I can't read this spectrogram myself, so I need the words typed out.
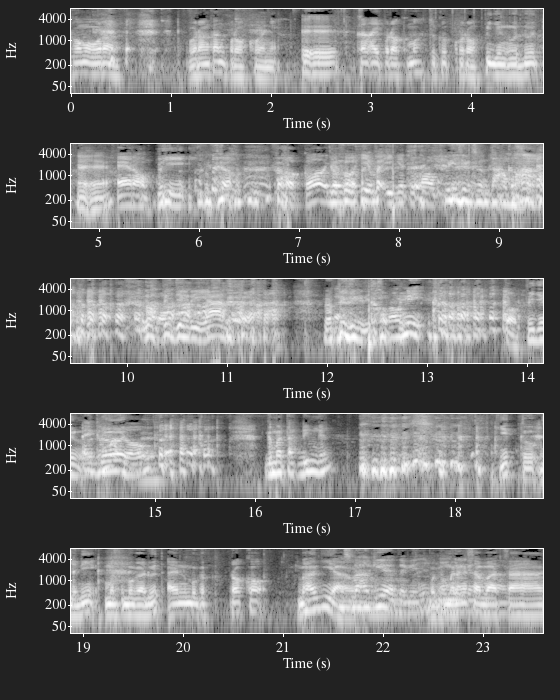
kamu orang. Orang kan perokoknya. Eh Kan ai perokok mah cukup kopi jeung udut. Eh, eh. Eh ropi. Rokok jeung Oh iya pak inget tuh Kopi jeung suntama. Ropi jeung Rian Ropi jeung Roni. kopi jeung Eh udut. dong. Gema takdim kan Gitu. Jadi mun boga duit aya nu boga rokok bahagia. Mas bahagia teh kayaknya. Bagaimana Memberikan sabatang.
